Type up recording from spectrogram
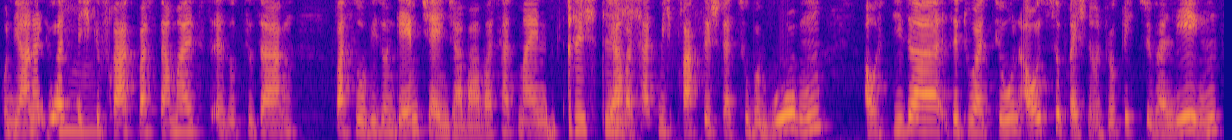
Und Jana, du hast mhm. mich gefragt, was damals äh, sozusagen, was so wie so ein Gamechanger war. Was hat mein, Richtig. ja, was hat mich praktisch dazu bewogen, aus dieser Situation auszubrechen und wirklich zu überlegen,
